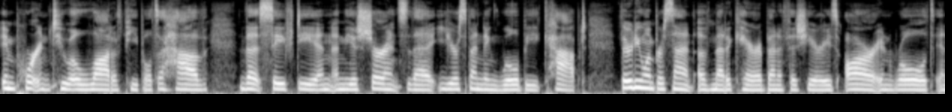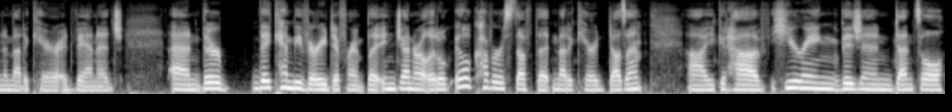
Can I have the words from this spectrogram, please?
important to a lot of people to have that safety and, and the assurance that your spending will be capped. 31% of Medicare beneficiaries are enrolled in a Medicare Advantage. And they're they can be very different, but in general, it'll it'll cover stuff that Medicare doesn't. Uh, you could have hearing, vision, dental.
